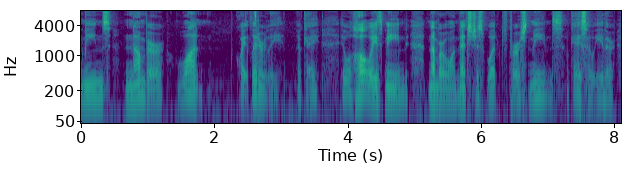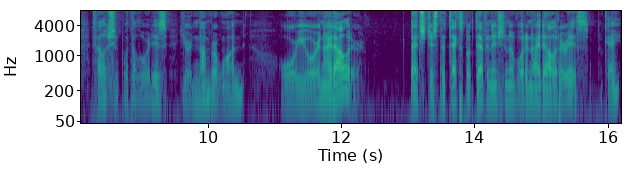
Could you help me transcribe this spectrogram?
means number one, quite literally. Okay? It will always mean number one. That's just what first means. Okay? So either fellowship with the Lord is your number one, or you're an idolater. That's just the textbook definition of what an idolater is, okay?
